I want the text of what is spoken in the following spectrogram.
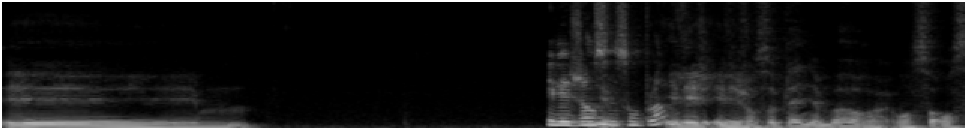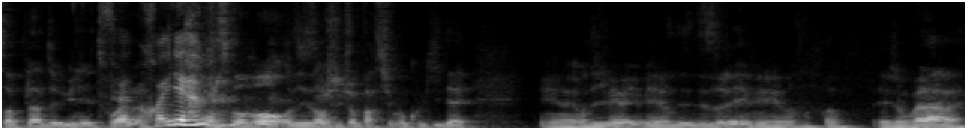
Et, Et les gens Et- se sont plaints et, les, et les gens se plaignent à mort. On s'en plaint de une étoile incroyable. en ce moment en disant j'ai toujours reçu mon cookie day. Et euh, on dit mais oui, mais on est désolé. Mais et donc voilà,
